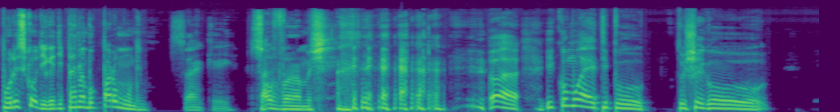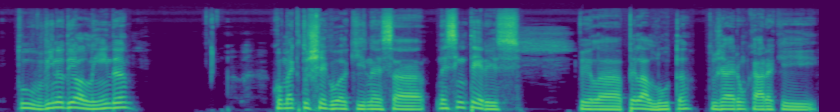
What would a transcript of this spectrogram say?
Por isso que eu digo, é de Pernambuco para o mundo. Saquei. Só vamos. Ah, e como é, tipo, tu chegou. Tu vindo de Olinda. Como é que tu chegou aqui nessa, nesse interesse pela, pela luta? Tu já era um cara que.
